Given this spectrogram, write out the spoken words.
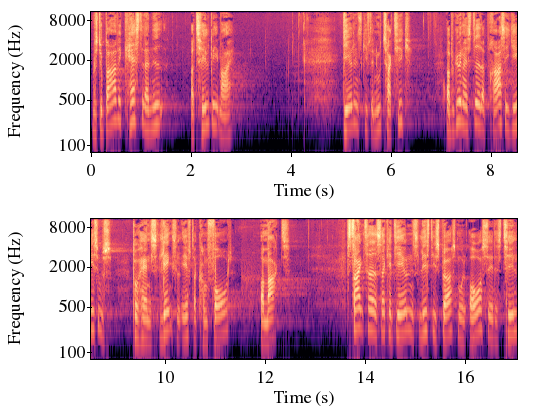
hvis du bare vil kaste dig ned og tilbe mig. Djævlen skifter nu taktik og begynder i stedet at presse Jesus på hans længsel efter komfort og magt. Strengt taget så kan djævelens listige spørgsmål oversættes til,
